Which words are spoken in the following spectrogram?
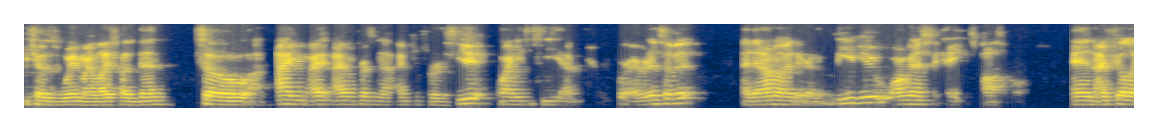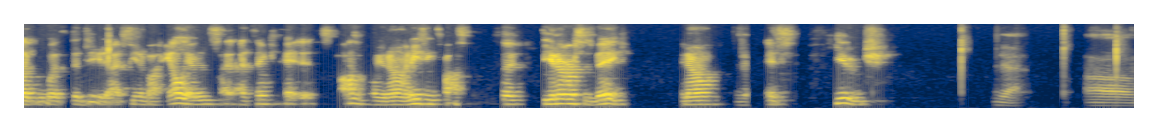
because of the way my life has been. So I, I I'm a person that I prefer to see it or I need to see for evidence of it, and then I'm either going to believe you or I'm going to say, hey, it's possible. And I feel like with the data I've seen about aliens, I, I think hey, it's possible. You know, anything's possible. The, the universe is big. You know, Yeah. it's huge. Yeah. Uh,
